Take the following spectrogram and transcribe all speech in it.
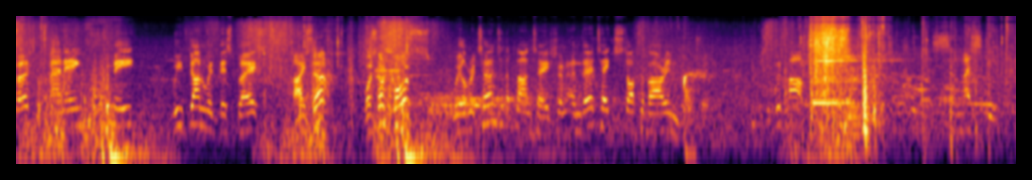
Burford, Manning, to me. We've done with this place. Aye, sir. What's our course? We'll return to the plantation and there take stock of our inventory. It's a good harvest. Celestial. Time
